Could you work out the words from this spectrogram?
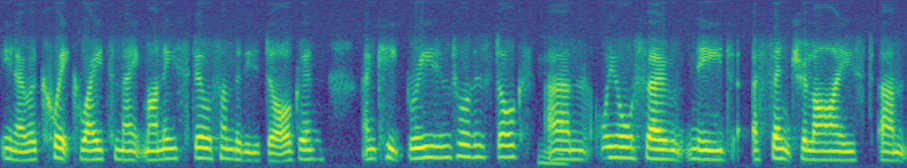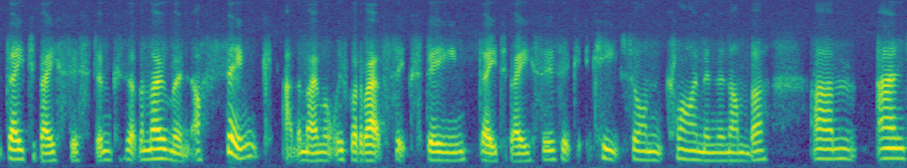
you know, a quick way to make money, steal somebody's dog and, and keep breeding for this dog. Mm. Um, we also need a centralised um, database system because at the moment, I think at the moment we've got about 16 databases. It, it keeps on climbing the number. Um, and,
